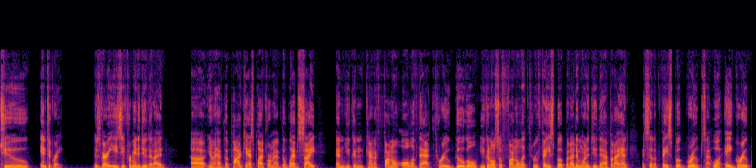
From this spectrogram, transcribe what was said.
to integrate. It was very easy for me to do that. I had, uh, you know, I have the podcast platform, I have the website, and you can kind of funnel all of that through Google. You can also funnel it through Facebook, but I didn't want to do that. But I had I set up Facebook groups, well, a group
